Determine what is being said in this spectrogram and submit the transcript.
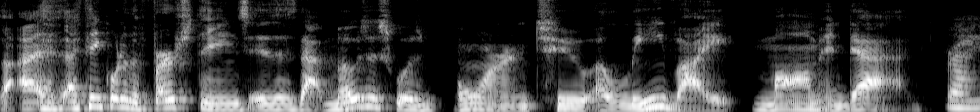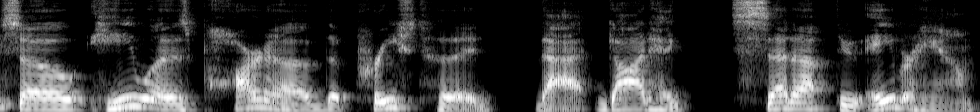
I, I think one of the first things is, is that Moses was born to a Levite mom and dad. Right. So he was part of the priesthood that God had set up through Abraham.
